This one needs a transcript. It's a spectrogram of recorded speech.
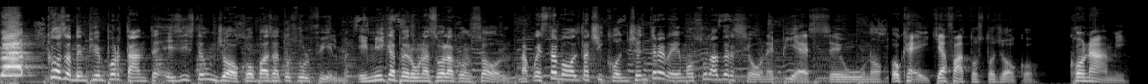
Ma cosa ben più importante, esiste un gioco basato sul film e mica per una sola console, ma questa volta ci concentreremo sulla versione PS1. Ok, chi ha fatto sto gioco? Konami.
